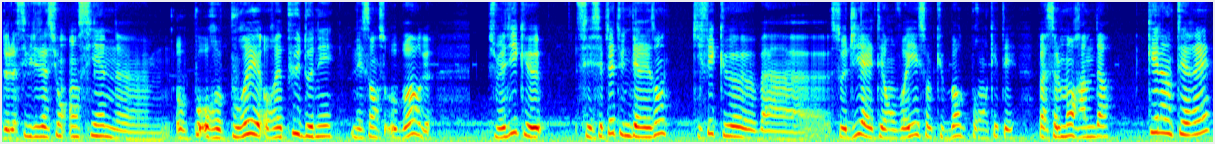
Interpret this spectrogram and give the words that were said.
la civilisation ancienne euh, pourrait, aurait pu donner naissance au Borg. Je me dis que c'est peut-être une des raisons qui fait que bah, Soji a été envoyé sur le cube Borg pour enquêter, pas seulement Ramda. Quel intérêt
